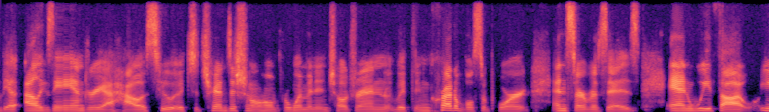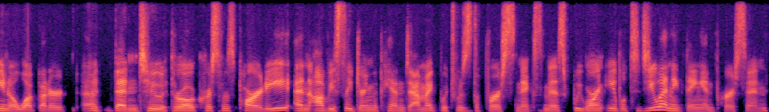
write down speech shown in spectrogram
the Alexandria House, who it's a transitional home for women and children with incredible support and services. And we thought, you know, what better uh, than to throw a Christmas party? And obviously, during the pandemic, which was the first Snixmas, we weren't able to do anything in person.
